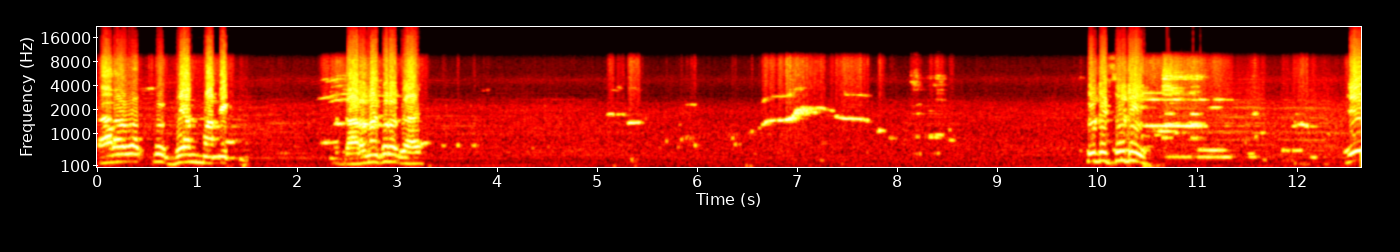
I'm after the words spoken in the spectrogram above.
সারা রাত্র জ্যাম মানে কি? ধারণা করা যায়। ছুটি ছুটি। এই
